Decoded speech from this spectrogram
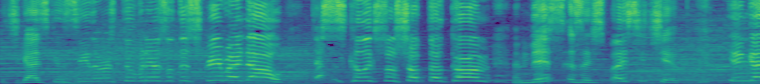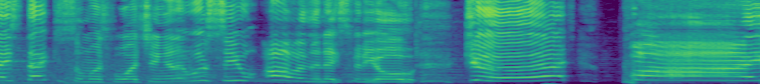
As you guys can see, there are two videos on the screen right now. This is CalixoShop.com, and this is a spicy chip. Again, guys, thank you so much for watching, and I will see you all in the next video. Goodbye!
